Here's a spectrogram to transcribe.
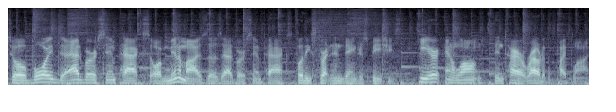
to avoid the adverse impacts or minimize those adverse impacts for these threatened and endangered species here and along the entire route of the pipeline.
